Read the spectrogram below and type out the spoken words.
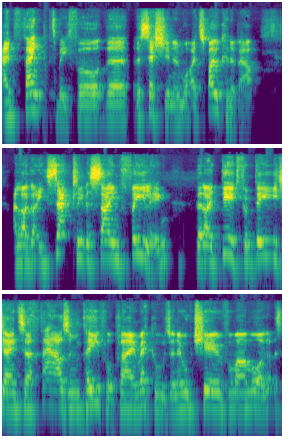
and thanked me for the the session and what I'd spoken about. And I got exactly the same feeling that I did from DJing to a thousand people playing records and they're all cheering for one more. I got, this,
